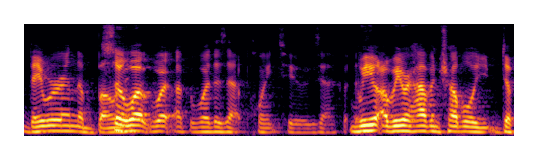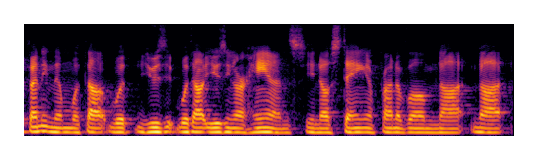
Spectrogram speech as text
they were in the bone. so what what uh, what does that point to exactly? we uh, we were having trouble defending them without with using without using our hands. You know, staying in front of them, not not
